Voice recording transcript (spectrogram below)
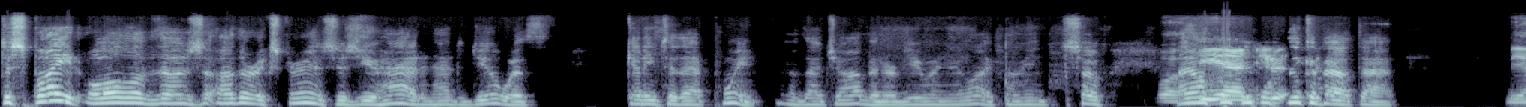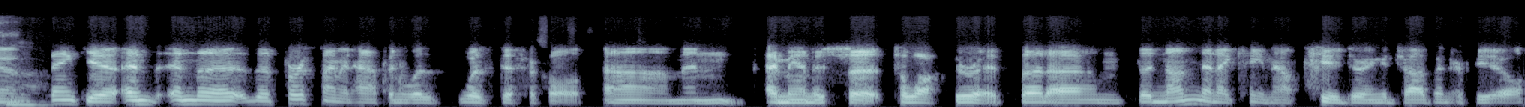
Despite all of those other experiences you had and had to deal with getting to that point of that job interview in your life. I mean so i don't Yeah, think people true. think about that yeah. Thank you. And and the the first time it happened was was difficult. Um, and I managed to to walk through it. But um, the nun that I came out to during a job interview,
